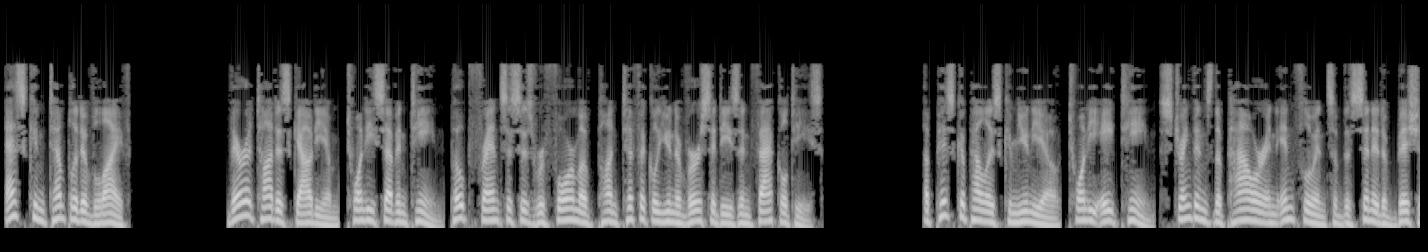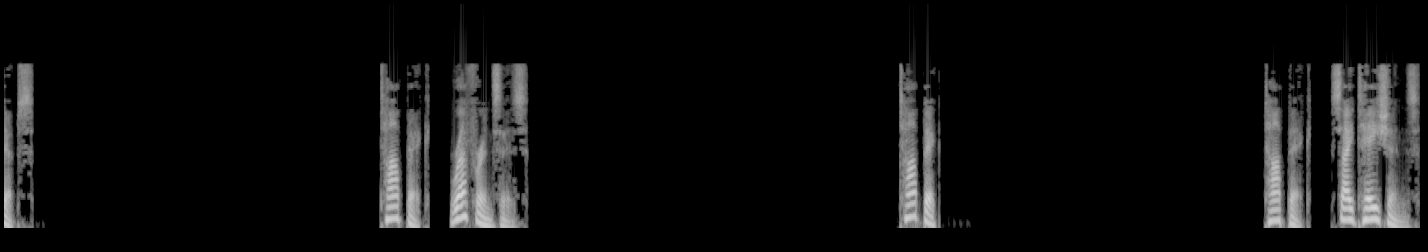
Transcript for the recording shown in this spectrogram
S contemplative life. Veritatis Gaudium 2017 Pope Francis's reform of pontifical universities and faculties Episcopalis Communio 2018 strengthens the power and influence of the Synod of Bishops. References. Citations.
